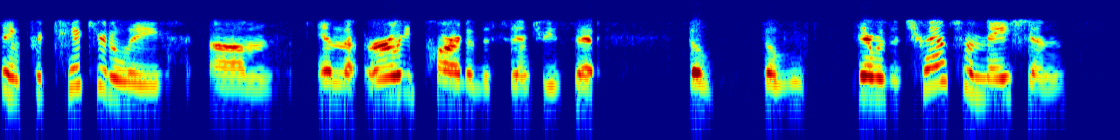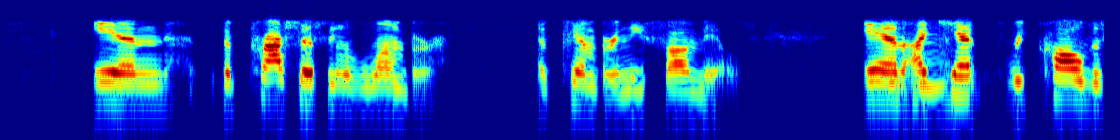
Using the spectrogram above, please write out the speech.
think particularly um, in the early part of the centuries that the the there was a transformation in the processing of lumber, of timber in these sawmills. And mm-hmm. I can't recall the,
